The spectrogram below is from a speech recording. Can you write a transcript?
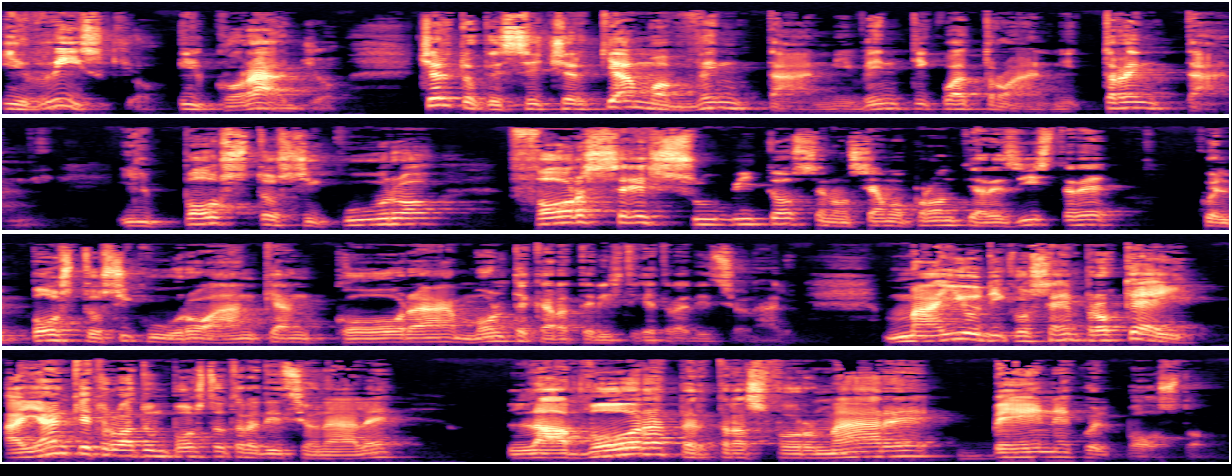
il rischio, il coraggio. Certo che se cerchiamo a 20 anni, 24 anni, 30 anni il posto sicuro, forse subito, se non siamo pronti a resistere, quel posto sicuro ha anche ancora molte caratteristiche tradizionali. Ma io dico sempre, ok, hai anche trovato un posto tradizionale, lavora per trasformare bene quel posto.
